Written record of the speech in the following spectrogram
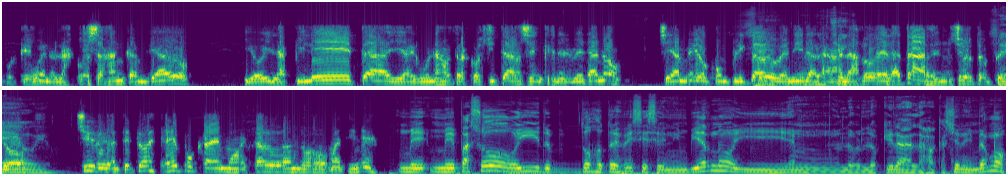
porque bueno, las cosas han cambiado y hoy la pileta y algunas otras cositas hacen que en el verano sea medio complicado venir a, las 2 de la tarde, ¿no es cierto? Pero sí, durante toda esta época hemos estado dando matinés. Me, me pasó ir dos o tres veces en invierno y en lo, que eran las vacaciones de invierno,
